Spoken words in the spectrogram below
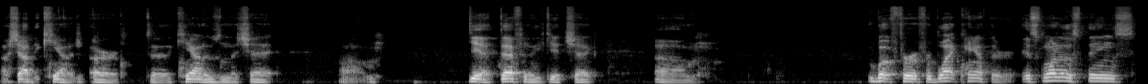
Uh, shout out to Keanu or to Keanu's in the chat. Um, yeah, definitely get checked. Um, but for for Black Panther, it's one of those things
